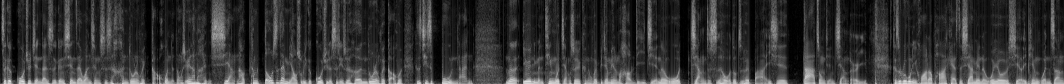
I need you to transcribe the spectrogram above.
这个过去简单式跟现在完成式是很多人会搞混的东西，因为他们很像，然后他们都是在描述一个过去的事情，所以很多人会搞混。可是其实不难。那因为你们听我讲，所以可能会比较没有那么好理解。那我讲的时候，我都只会把一些。大重点讲而已。可是如果你滑到 Podcast 下面呢，我有写了一篇文章。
